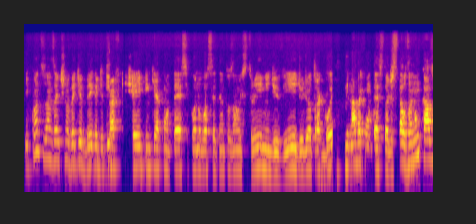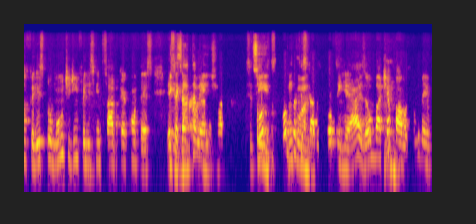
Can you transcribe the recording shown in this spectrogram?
E quantos anos a gente não vê de briga de traffic shaping que acontece quando você tenta usar um streaming de vídeo, de outra uhum. coisa, e nada acontece hoje? Você está usando um caso feliz para um monte de infeliz que a gente sabe que acontece. Esse Exatamente. é o problema. Se Sim, todos, todos esses casos fossem reais, eu bati a palma, tudo bem,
